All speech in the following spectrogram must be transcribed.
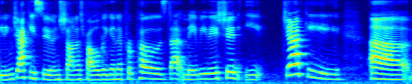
eating Jackie soon. Shauna's probably gonna propose that maybe they should eat Jackie. Um,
